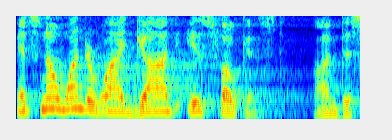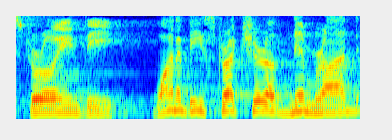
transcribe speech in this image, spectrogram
It's no wonder why God is focused on destroying the wannabe structure of Nimrod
